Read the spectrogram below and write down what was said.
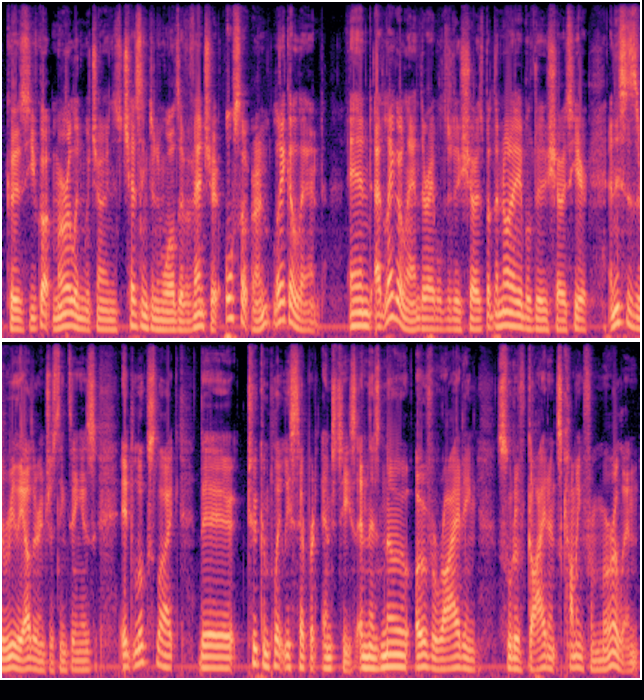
because you've got Merlin, which owns Chessington Worlds of Adventure, also own Legoland. And at Legoland, they're able to do shows, but they're not able to do shows here. And this is a really other interesting thing: is it looks like they're two completely separate entities, and there's no overriding sort of guidance coming from Merlin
